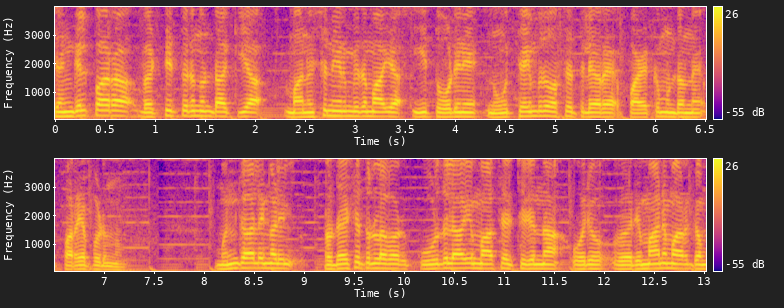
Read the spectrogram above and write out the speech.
ചെങ്കൽപ്പാറ വെട്ടിത്തുരന്നുണ്ടാക്കിയ മനുഷ്യനിർമ്മിതമായ ഈ തോടിന് നൂറ്റമ്പത് വർഷത്തിലേറെ പഴക്കമുണ്ടെന്ന് പറയപ്പെടുന്നു. മുൻകാലങ്ങളിൽ പ്രദേശത്തുള്ളവർ കൂടുതലായും ആശ്രയിച്ചിരുന്ന ഒരു വരുമാനമാർഗം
